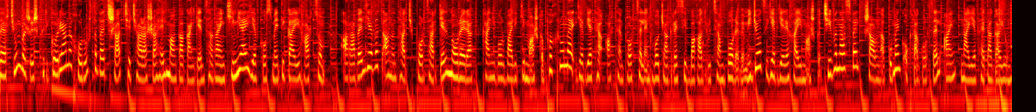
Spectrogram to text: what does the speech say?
Վերջում բժիշկ Գրիգորյանը խորհուրդ տվեց շատ չչարաշահել մանկական կենցաղային քիմիայի եւ կոսմետիկայի հարցում, առավել եւս անընդհատ չփորձարկել նորերը, քանի որ բալիկի մաշկը փխրուն է եւ եթե արդեն փորձել ենք ոչ ագրեսիվ բաղադրության որևէ միջոց եւ երեխայի մաշկը չի վնասվել, շարունակում ենք օգտագործել այն նաեւ հետագայում։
